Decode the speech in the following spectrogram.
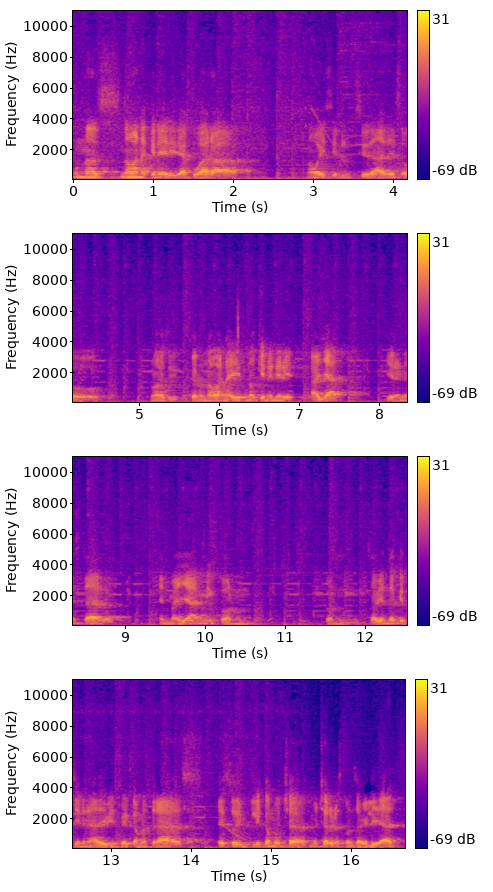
unos no van a querer ir a jugar a, no voy a decir ciudades o, pero no van a ir, no quieren ir allá, quieren estar en Miami con sabiendo que tienen a David Beckham atrás, eso implica mucha, mucha responsabilidad.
